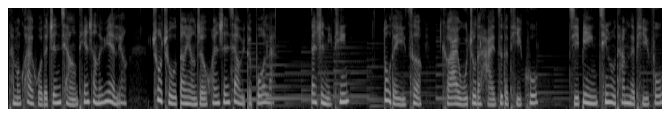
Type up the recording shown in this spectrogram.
他们快活地争抢天上的月亮，处处荡漾着欢声笑语的波澜。但是你听，路的一侧，可爱无助的孩子的啼哭，疾病侵入他们的皮肤。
